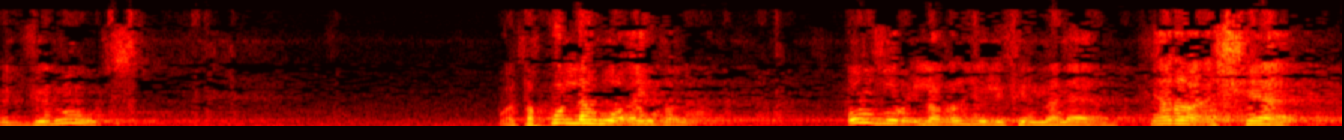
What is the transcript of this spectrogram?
بالجلوس. وتقول له أيضا انظر إلى الرجل في المنام يرى أشياء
